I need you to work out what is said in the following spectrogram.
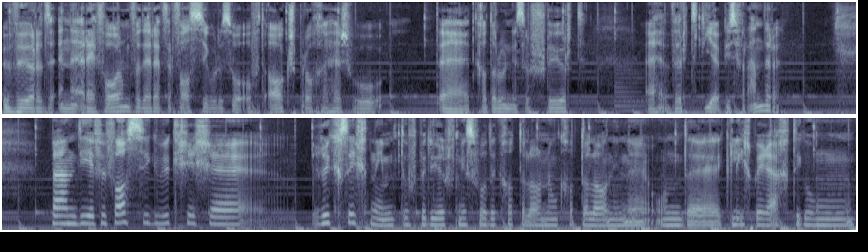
Würde eine Reform von dieser Verfassung, die du so oft angesprochen hast, wo die, äh, die Katalonien so stört, äh, wird die etwas verändern? Wenn die Verfassung wirklich äh, Rücksicht nimmt auf Bedürfnisse der Katalanen und Katalaninnen und äh, Gleichberechtigung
